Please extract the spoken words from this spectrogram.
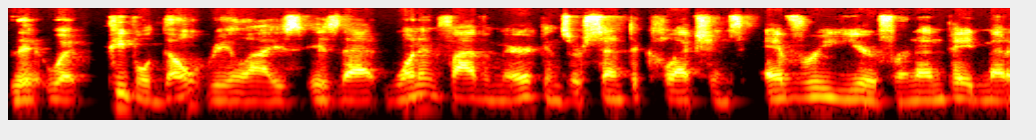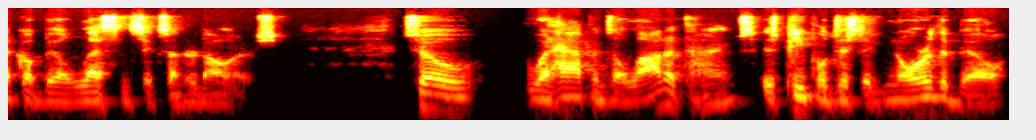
that what people don't realize is that one in five Americans are sent to collections every year for an unpaid medical bill less than $600. So, what happens a lot of times is people just ignore the bill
